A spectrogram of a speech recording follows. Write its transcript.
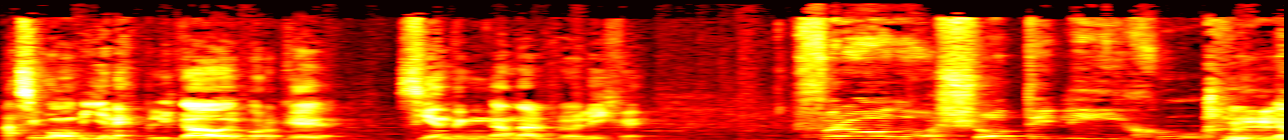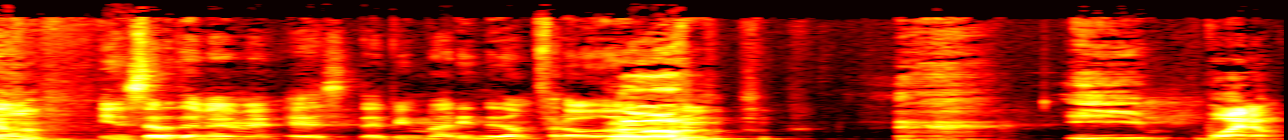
así como bien explicado de por qué sienten que Gandalf lo elige. Frodo, yo te elijo. No, inserte meme. Es de Pin Marín de Don Frodo. y bueno,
